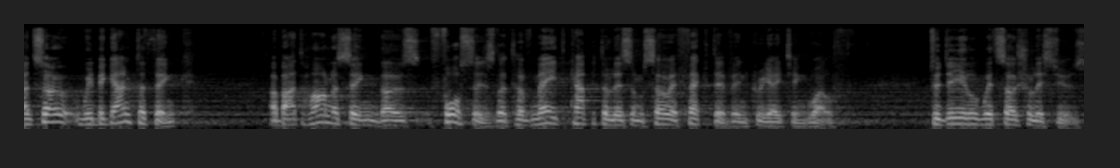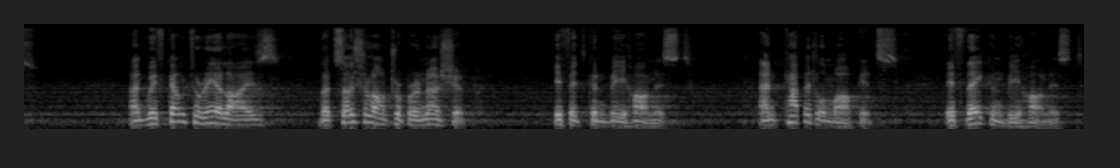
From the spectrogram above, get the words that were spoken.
And so we began to think about harnessing those forces that have made capitalism so effective in creating wealth to deal with social issues. And we've come to realize that social entrepreneurship, if it can be harnessed, and capital markets, if they can be harnessed,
